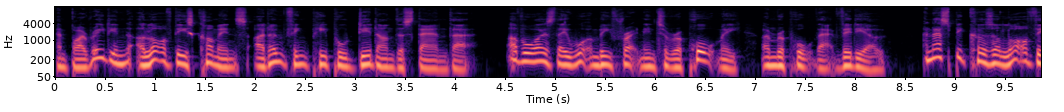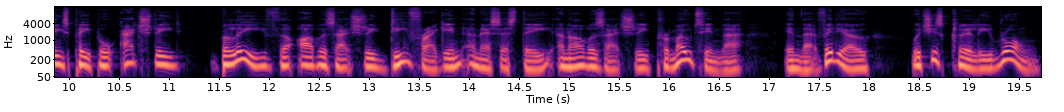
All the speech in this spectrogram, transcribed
And by reading a lot of these comments, I don't think people did understand that. Otherwise, they wouldn't be threatening to report me and report that video. And that's because a lot of these people actually believe that I was actually defragging an SSD and I was actually promoting that in that video, which is clearly wrong.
